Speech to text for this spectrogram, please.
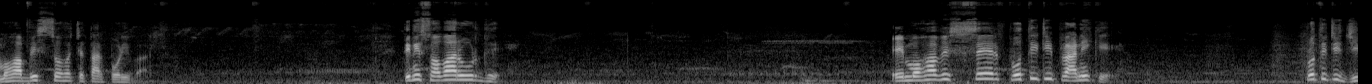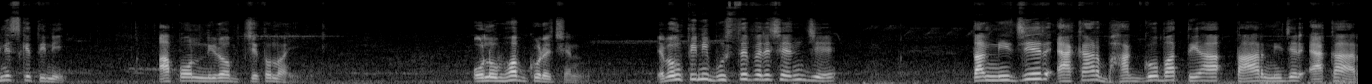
মহাবিশ্ব হচ্ছে তার পরিবার। তিনি সবার ঊর্ধ্বে। এই মহাবিশ্বের প্রতিটি প্রাণীকে, প্রতিটি জিনিসকে তিনি আপন, নীরব, চেতনায় অনুভব করেছেন এবং তিনি বুঝতে পেরেছেন যে তার নিজের একার ভাগ্য বা তার নিজের একার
